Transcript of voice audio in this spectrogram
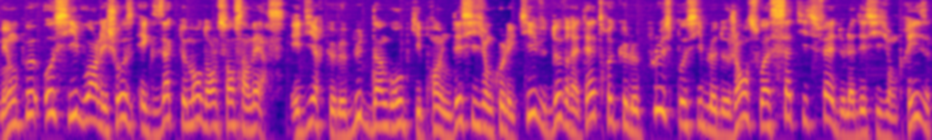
Mais on peut aussi voir les choses exactement dans le sens inverse, et dire que le but d'un groupe qui prend une décision collective devrait être que le plus possible de gens soient satisfaits de la décision prise,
